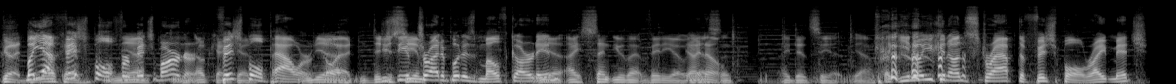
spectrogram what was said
Good. But yeah, Okay. fishbowl for Yeah. Mitch Marner. Mm, okay, fishbowl good. power. Yeah. Go ahead. Did Did, you, you see him, him- try to put his mouth guard in? Yeah, I sent you that video. Yeah, I know. it- I did see it. Yeah. Like, you know, you can unstrap the fishbowl, right, Mitch?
